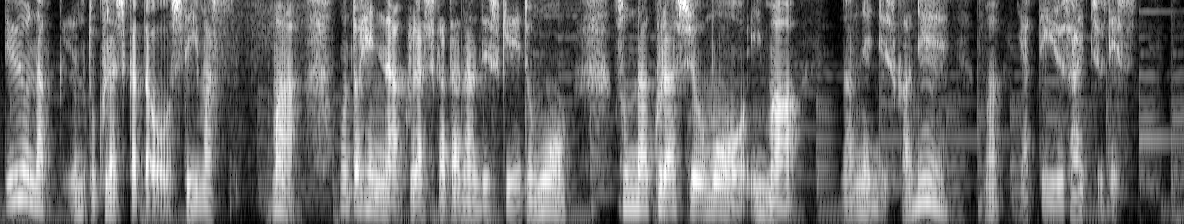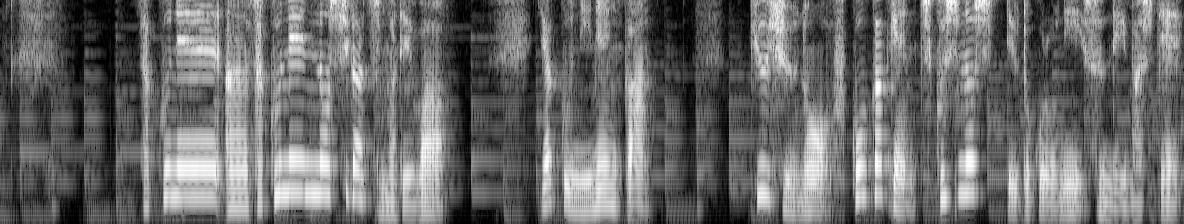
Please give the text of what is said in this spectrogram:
っていうような、うん、と暮らし方をしています。まあ、ほんと変な暮らし方なんですけれども、そんな暮らしをもう今、何年ですかね、まあ、やっている最中です。昨年、あ昨年の4月までは、約2年間、九州の福岡県筑紫野市っていうところに住んでいまして、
